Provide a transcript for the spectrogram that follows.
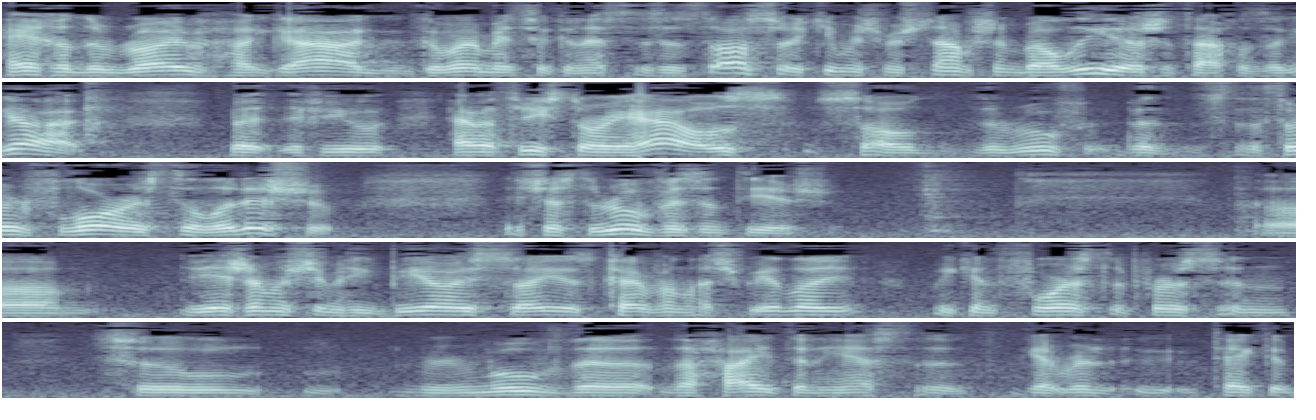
Heicha the roiv hagag gavar mitzvah knesses is also kimish mishtam shem baliyah shetachos hagag. But if you have a three-story house, so the roof, the third floor is still an issue. It's just the roof isn't the issue. Um. We can force the person to remove the, the height and he has to get rid take it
